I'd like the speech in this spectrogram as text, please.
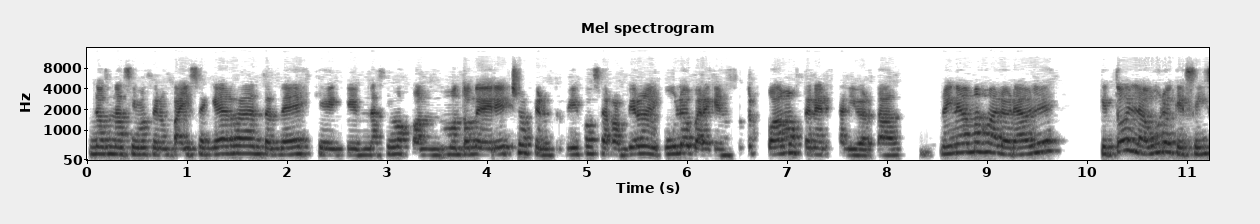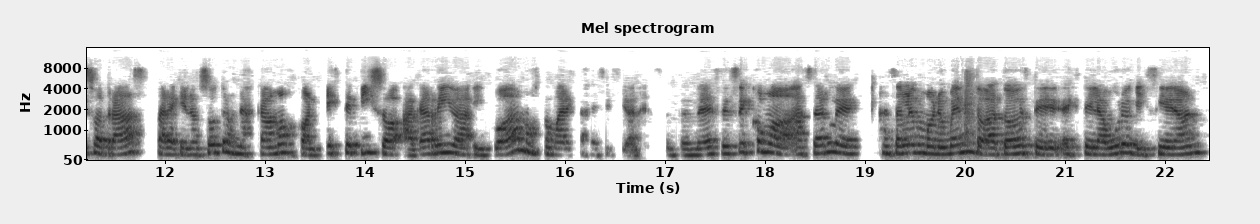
no nacimos en un país en guerra, ¿entendés? Que, que, nacimos con un montón de derechos, que nuestros hijos se rompieron el culo para que nosotros podamos tener esta libertad. No hay nada más valorable que todo el laburo que se hizo atrás para que nosotros nazcamos con este piso acá arriba y podamos tomar estas decisiones, ¿entendés? Es, es como hacerle, hacerle un monumento a todo este, este laburo que hicieron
